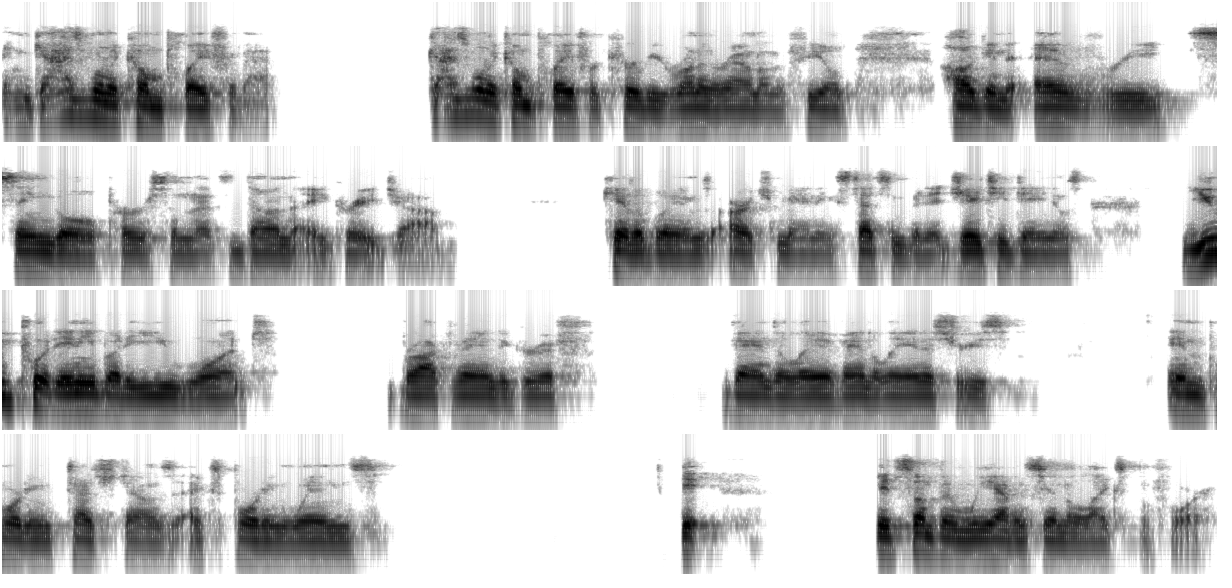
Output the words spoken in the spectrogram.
And guys want to come play for that. Guys want to come play for Kirby running around on the field, hugging every single person that's done a great job. Caleb Williams, Arch Manning, Stetson Bennett, JT Daniels. You put anybody you want Brock Vandagriff, Vandelay, Vandelay Industries, importing touchdowns, exporting wins. It it's something we haven't seen the likes before,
